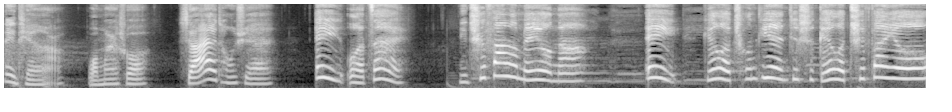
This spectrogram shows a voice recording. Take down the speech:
那天啊，我妈说：“小爱同学，哎，我在，你吃饭了没有呢？哎，给我充电就是给我吃饭哟。”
